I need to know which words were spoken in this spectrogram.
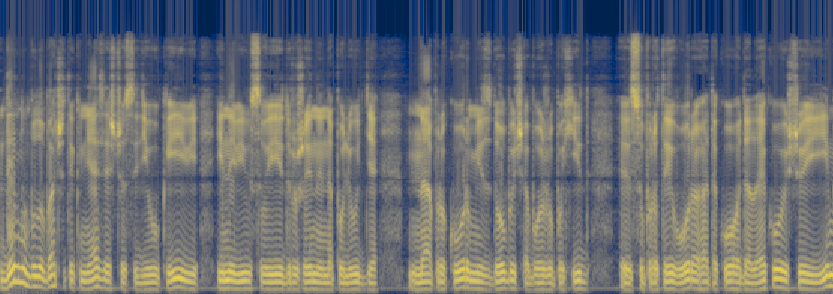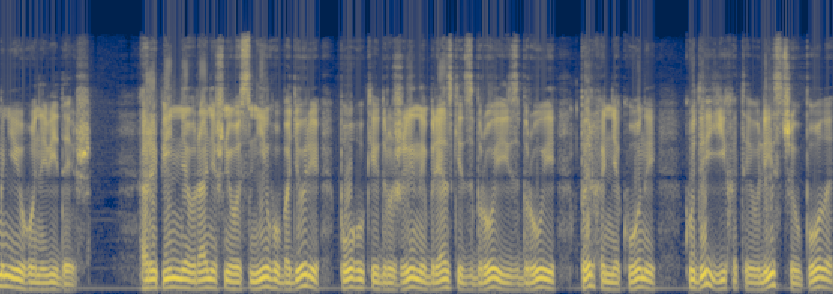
Дивно було бачити князя, що сидів у Києві і не вів своєї дружини на полюддя, на прокормі здобич або ж у похід е, супроти ворога такого далекого, що і імені його не відаєш. Рипіння вранішнього снігу, бадьорі погуки, дружини, брязкіт зброї і зброї, пирхання коней, куди їхати, в ліс чи в поле,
